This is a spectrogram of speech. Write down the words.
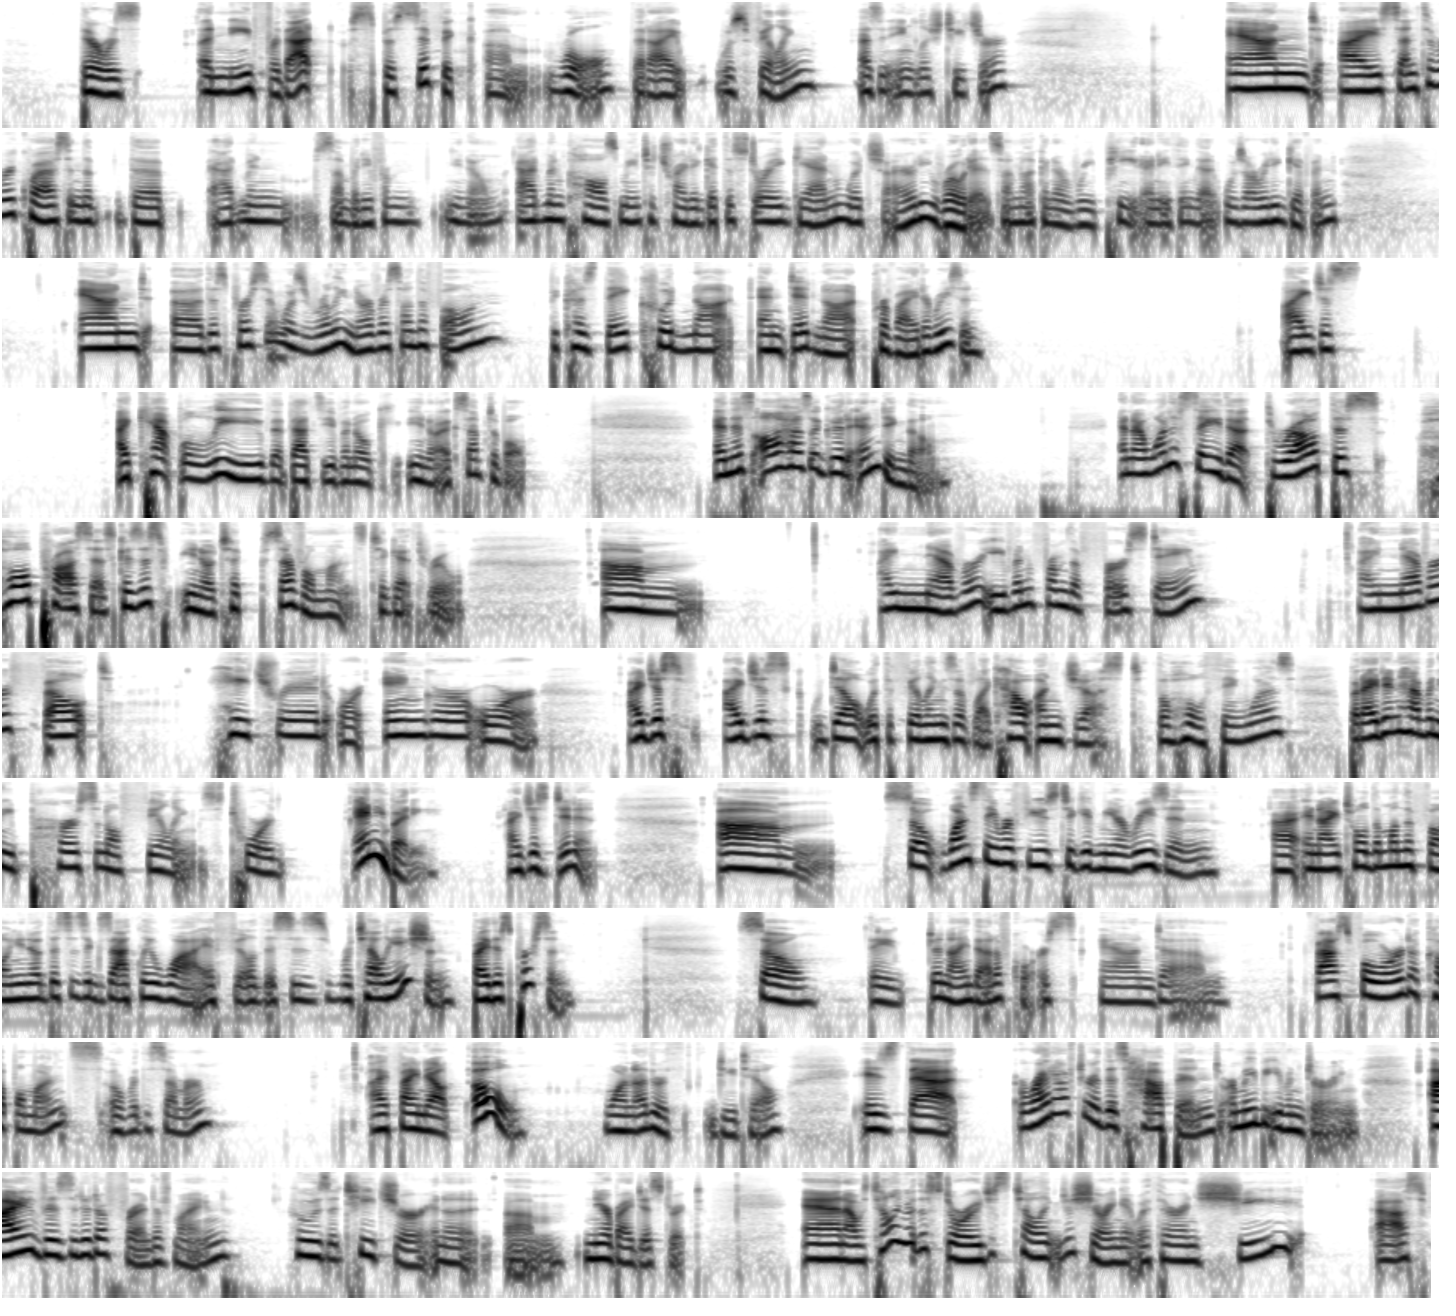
There was a need for that specific um, role that I was filling as an English teacher. And I sent the request, and the, the admin, somebody from, you know, admin calls me to try to get the story again, which I already wrote it. So I'm not going to repeat anything that was already given. And uh, this person was really nervous on the phone because they could not and did not provide a reason. I just, I can't believe that that's even okay, you know, acceptable. And this all has a good ending though. And I want to say that throughout this whole process, because this, you know, took several months to get through, um, I never, even from the first day, I never felt hatred or anger or I just I just dealt with the feelings of like how unjust the whole thing was, but I didn't have any personal feelings toward anybody. I just didn't. Um so once they refused to give me a reason, uh, and I told them on the phone, you know, this is exactly why I feel this is retaliation by this person. So they denied that, of course. And um, fast forward a couple months over the summer, I find out, oh, one other th- detail is that right after this happened, or maybe even during, I visited a friend of mine who is a teacher in a um, nearby district. And I was telling her the story, just telling, just sharing it with her. And she asked,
